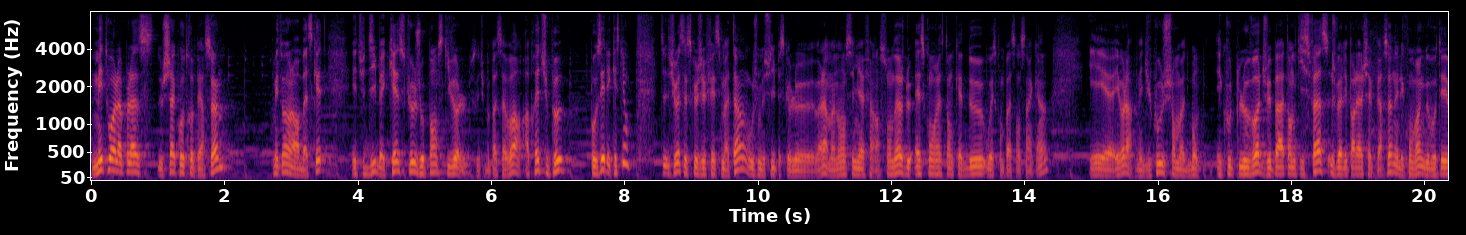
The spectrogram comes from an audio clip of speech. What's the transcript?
mets-toi à la place de chaque autre personne mets-toi dans leur basket et tu te dis bah, qu'est-ce que je pense qu'ils veulent? Parce que tu peux pas savoir après tu peux poser les questions. Tu, vois, c'est ce que j'ai fait ce matin où je me suis parce que le, voilà, maintenant on s'est mis à faire un sondage de est-ce qu'on reste en 4-2 ou est-ce qu'on passe en 5-1. Et, euh, et, voilà, mais du coup, je suis en mode bon, écoute, le vote, je vais pas attendre qu'il se fasse, je vais aller parler à chaque personne et les convaincre de voter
